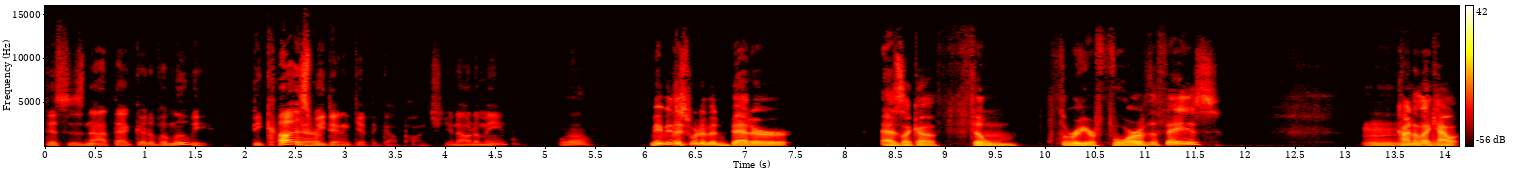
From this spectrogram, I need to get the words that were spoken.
This is not that good of a movie because Yeah. we didn't get the gut punch. You know what I mean? Well, Maybe this would have been better as like a film three or four of the phase. Kind of like mm. how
